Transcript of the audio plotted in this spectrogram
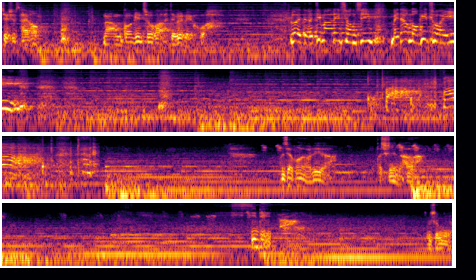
接受采访。那唔赶紧出发，就要袂赴啊！瑞德即马咧伤心，袂当无去找伊。爸，爸，我这朋友你啊，我心情好啊。是的啦，为什么呀？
